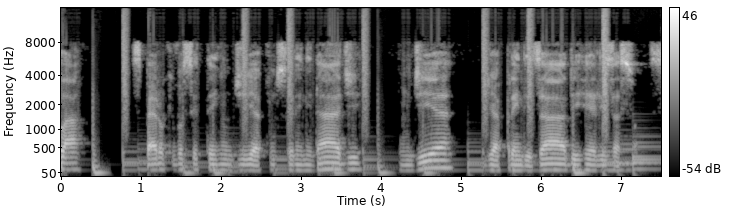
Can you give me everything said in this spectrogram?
Olá, espero que você tenha um dia com serenidade, um dia de aprendizado e realizações.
